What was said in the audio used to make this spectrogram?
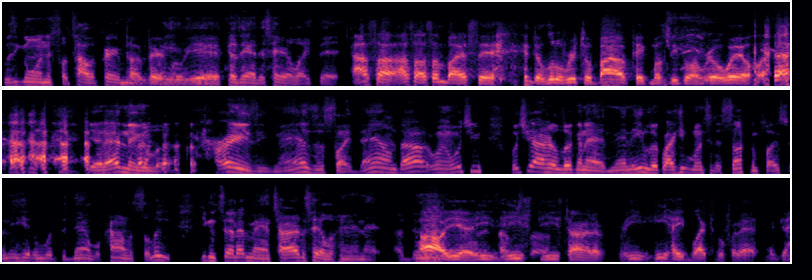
was he going in for Tyler Perry movie? Tyler Perry movie, yeah, because he had his hair like that. I saw I saw somebody said the Little Richard biopic must be going real well. yeah, that nigga look crazy, man. It's just like, damn, dog. Man, what you what you out here looking at, man? He looked like he went to the sunken place when he hit him with the damn Wakanda salute. You can tell that man tired as hell of hearing that. Oh yeah, he, he's he's tired of it. he he hate black people for that. Yeah.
